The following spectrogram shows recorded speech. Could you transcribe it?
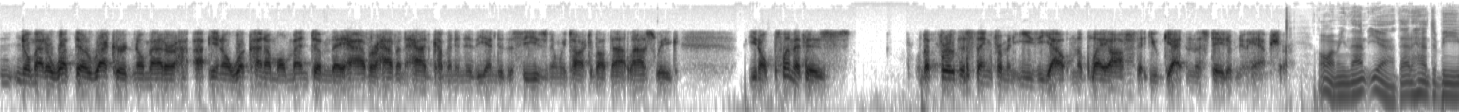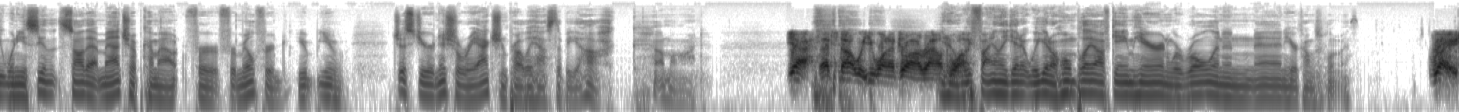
no matter what their record, no matter uh, you know what kind of momentum they have or haven't had coming into the end of the season, and we talked about that last week. You know, Plymouth is the furthest thing from an easy out in the playoffs that you get in the state of New Hampshire. Oh, I mean that. Yeah, that had to be when you see saw that matchup come out for for Milford. You you just your initial reaction probably has to be, oh, come on. Yeah, that's not what you want to draw around you know, one. We finally get it. We get a home playoff game here, and we're rolling, and and here comes Plymouth. Right.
